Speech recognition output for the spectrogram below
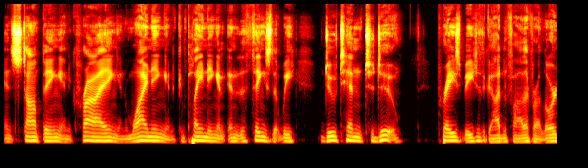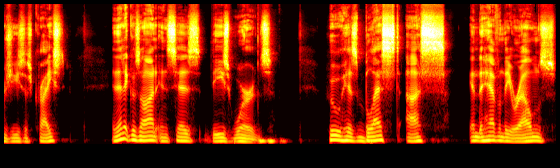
and stomping and crying and whining and complaining and, and the things that we do tend to do. Praise be to the God and Father of our Lord Jesus Christ. And then it goes on and says these words Who has blessed us in the heavenly realms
